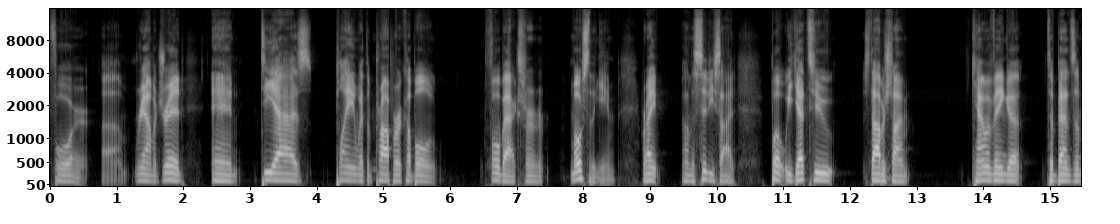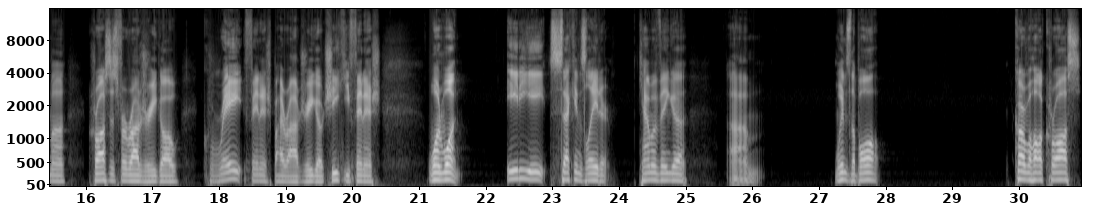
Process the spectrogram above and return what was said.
for um, Real Madrid and Dias playing with the proper couple fullbacks for most of the game, right on the City side. But we get to stoppage time. Camavinga to Benzema crosses for Rodrygo. Great finish by Rodrygo. Cheeky finish. 1 1. 88 seconds later, Camavinga um, wins the ball. Carvajal cross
